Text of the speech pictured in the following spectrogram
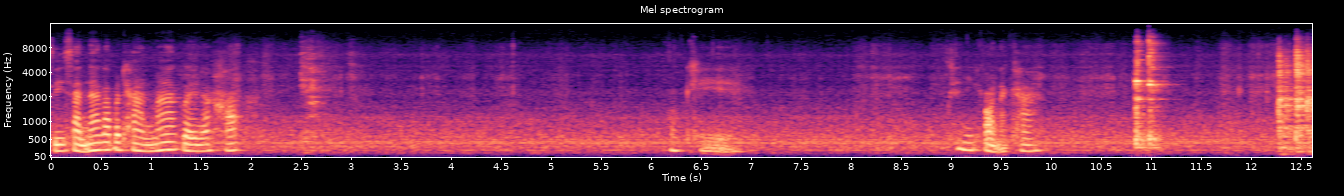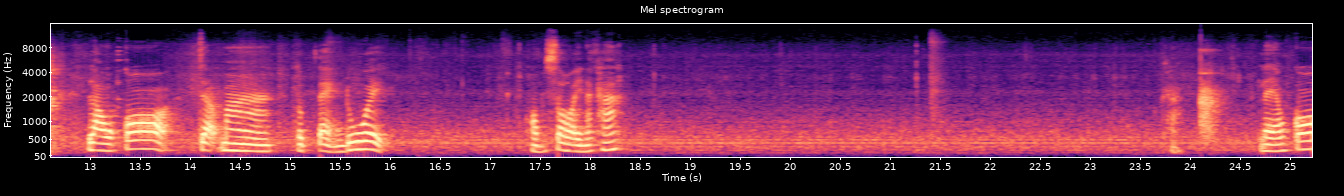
สีสันน่ารับประทานมากเลยนะคะ โอเค นี้ก่อนนะคะ เราก็จะมาตกแต่งด้วย หอมซอยนะคะ ค่ะ แล้วก็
